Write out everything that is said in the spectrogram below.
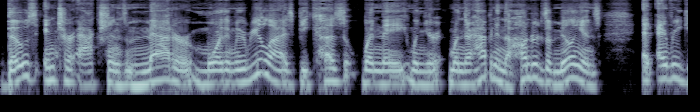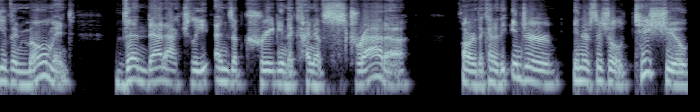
those interactions matter more than we realize because when they when you're when they're happening in the hundreds of millions at every given moment, then that actually ends up creating the kind of strata or the kind of the inter, interstitial tissue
